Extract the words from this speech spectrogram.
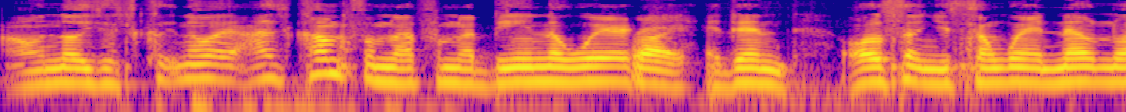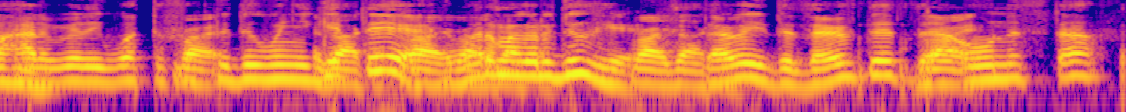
I don't know. You just you know. I just come from not from not being nowhere, Right. And then all of a sudden you're somewhere and don't know how to mm. really what the fuck Right. to do when you Exactly. get there. Right, right, what am I going to do here? Right, exactly. Do I really deserve this? Do I own this stuff?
